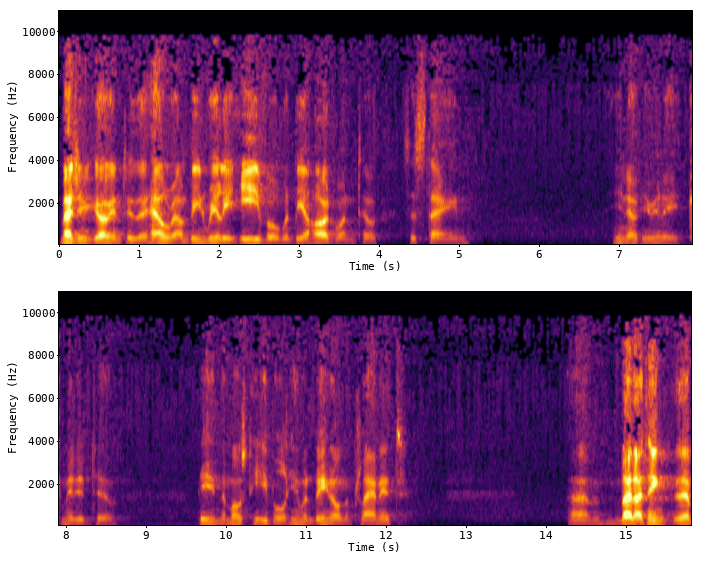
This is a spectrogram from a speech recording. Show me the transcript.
Imagine you go into the hell realm, being really evil would be a hard one to sustain. You know, if you're really committed to being the most evil human being on the planet. Um, but I think the,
